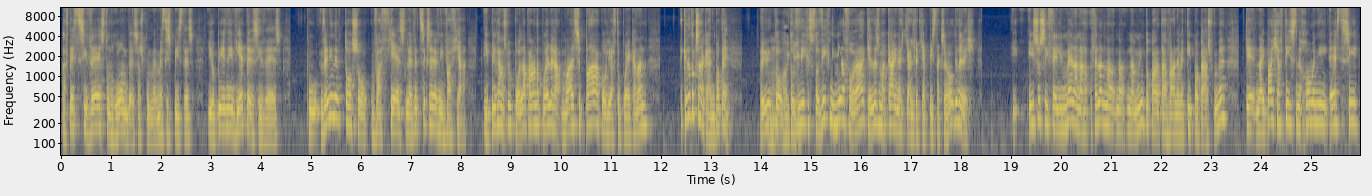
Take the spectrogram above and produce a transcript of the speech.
αυτές τις ιδέες των Wonders, ας πούμε, μες στις πίστες, οι οποίες είναι ιδιαίτερες ιδέες, που δεν είναι τόσο βαθιές, δηλαδή δεν τις εξερεύνει βαθιά υπήρχαν ας πούμε πολλά πράγματα που έλεγα μου άρεσε πάρα πολύ αυτό που έκαναν και δεν το ξανακάνει ποτέ. Δηλαδή το, okay. το, δείχνει, το δείχνει μία φορά και λες μακάρι να έχει και άλλη τέτοια πίστα ξέρω και δεν έχει. Ίσως η θελημένα να θέλαν να, να, να μην το παραταβάνε με τίποτα ας πούμε και να υπάρχει αυτή η συνεχόμενη αίσθηση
